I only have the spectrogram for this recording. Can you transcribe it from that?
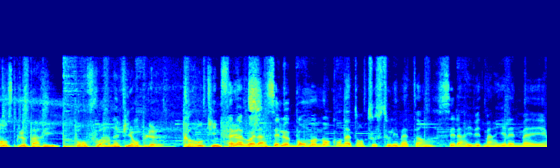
France Bleu Paris pour voir la vie en bleu. Corentine Eh ben Fête. voilà, c'est le bon moment qu'on attend tous tous les matins. C'est l'arrivée de Marie-Hélène Mahé.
